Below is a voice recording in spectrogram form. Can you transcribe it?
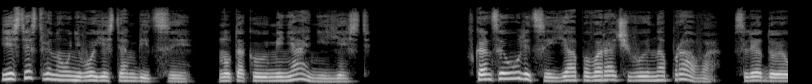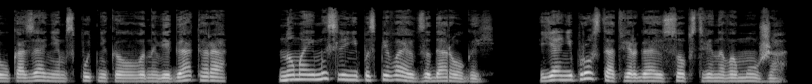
Естественно, у него есть амбиции, ну так и у меня они есть. В конце улицы я поворачиваю направо, следуя указаниям спутникового навигатора, но мои мысли не поспевают за дорогой. Я не просто отвергаю собственного мужа.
